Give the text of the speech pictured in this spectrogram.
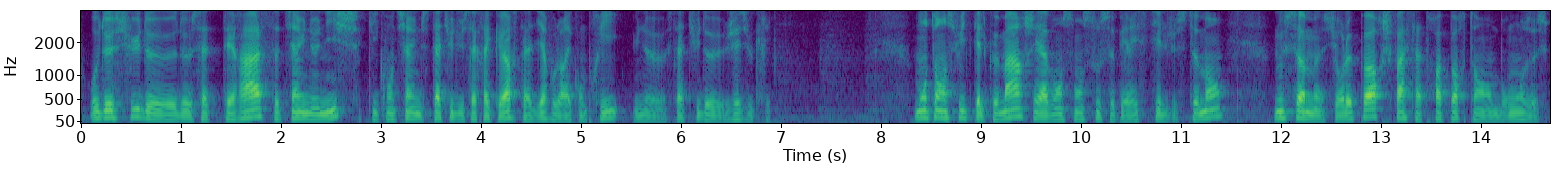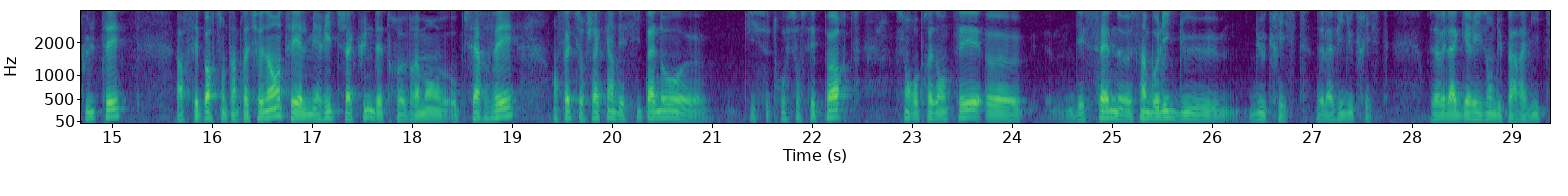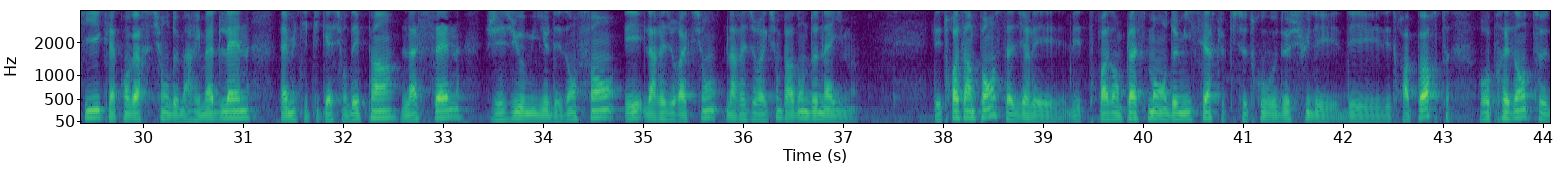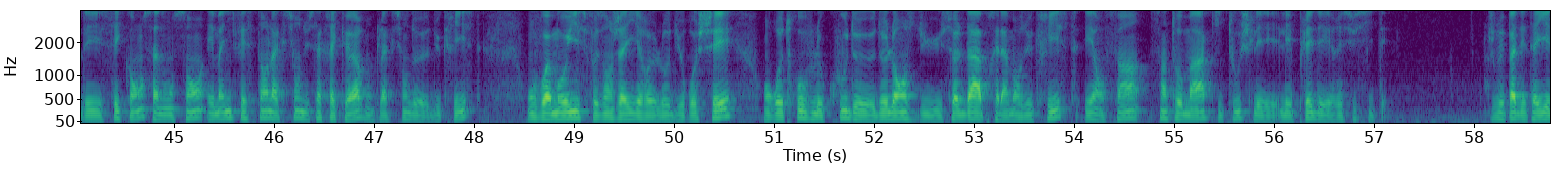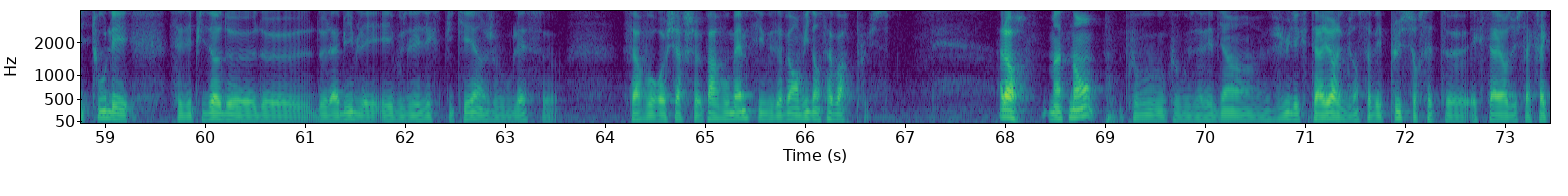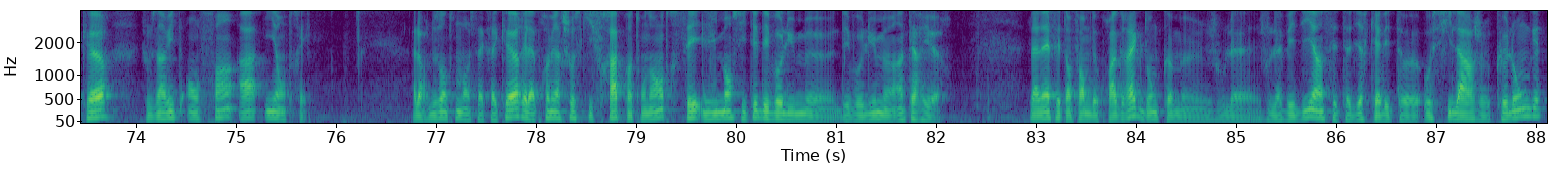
Au-dessus de, cette terrasse se tient une niche qui contient une statue du Sacré-Cœur, c'est-à-dire, vous l'aurez compris, une statue de Jésus-Christ. Montons ensuite quelques marches et avançons sous ce péristyle justement. Nous sommes sur le porche face à trois portes en bronze sculptées. Alors ces portes sont impressionnantes et elles méritent chacune d'être vraiment observées. En fait, sur chacun des six panneaux euh, qui se trouvent sur ces portes sont représentées euh, des scènes symboliques du, du, Christ, de la vie du Christ. Vous avez la guérison du paralytique, la conversion de Marie-Madeleine, la multiplication des pains, la scène, Jésus au milieu des enfants et la résurrection, la résurrection pardon, de Naïm. Les trois tympans, c'est-à-dire les, trois emplacements en demi-cercle qui se trouvent au-dessus des, trois portes, représentent des séquences annonçant et manifestant l'action du Sacré-Cœur, donc l'action du Christ. On voit Moïse faisant jaillir l'eau du rocher, on retrouve le coup de, lance du soldat après la mort du Christ, et enfin Saint Thomas qui touche les, plaies des ressuscités. Je ne vais pas détailler tous ces épisodes de, la Bible et, vous les expliquer, hein. je vous laisse faire vos recherches par vous-même si vous avez envie d'en savoir plus. Alors, maintenant que vous, avez bien vu l'extérieur et que vous en savez plus sur cet euh, extérieur du Sacré-Cœur, je vous invite enfin à y entrer. Alors, nous entrons dans le Sacré-Cœur et la première chose qui frappe quand on entre, c'est l'immensité des volumes, euh, intérieurs. La nef est en forme de croix grecque, donc comme euh, je vous l'avais dit, hein, c'est-à-dire qu'elle est aussi large que longue.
